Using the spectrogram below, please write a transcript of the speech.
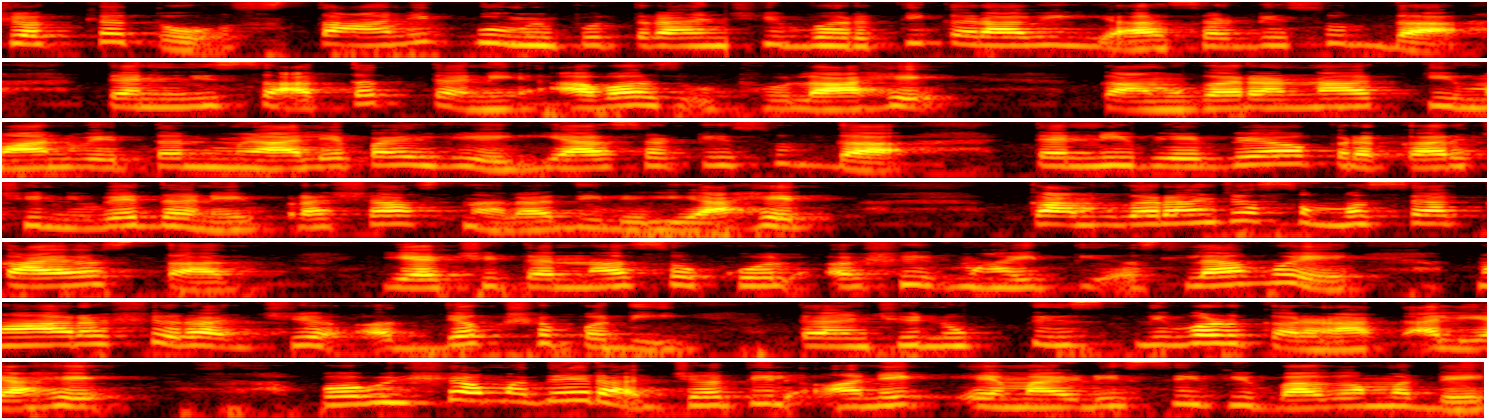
शक्यतो स्थानिक भूमिपुत्रांची भरती करावी यासाठी सुद्धा त्यांनी सातत्याने आवाज उठवला आहे. कामगारांना किमान वेतन मिळाले पाहिजे यासाठी सुद्धा त्यांनी वेगवेगळ्या प्रकारची निवेदने प्रशासनाला दिलेली आहेत. कामगारांच्या समस्या काय असतात याची त्यांना सखोल अशी माहिती असल्यामुळे महाराष्ट्र राज्य अध्यक्षपदी त्यांची नुकतीच निवड करण्यात आली आहे. भविष्यामध्ये राज्यातील अनेक एम आय डी सी विभागामध्ये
